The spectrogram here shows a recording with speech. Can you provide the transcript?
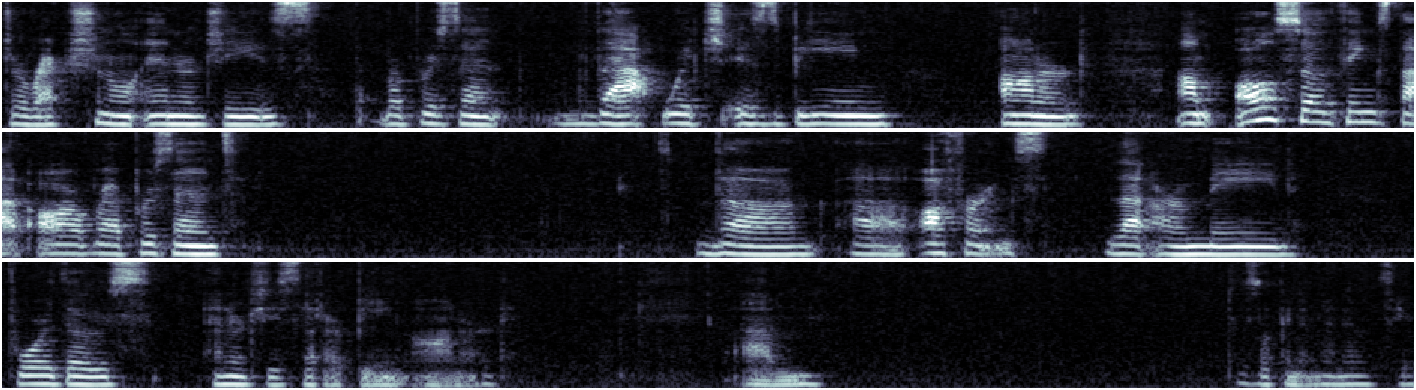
directional energies, that represent that which is being honored. Um, also, things that are represent the uh, offerings that are made for those energies that are being honored. Um, just looking at my notes here.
